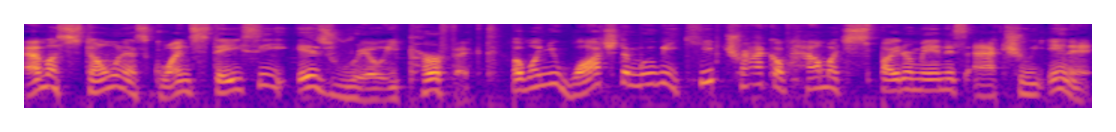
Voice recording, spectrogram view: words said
Emma Stone as Gwen Stacy is really perfect. But when you watch the movie, keep track of how much Spider-Man is actually in it.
